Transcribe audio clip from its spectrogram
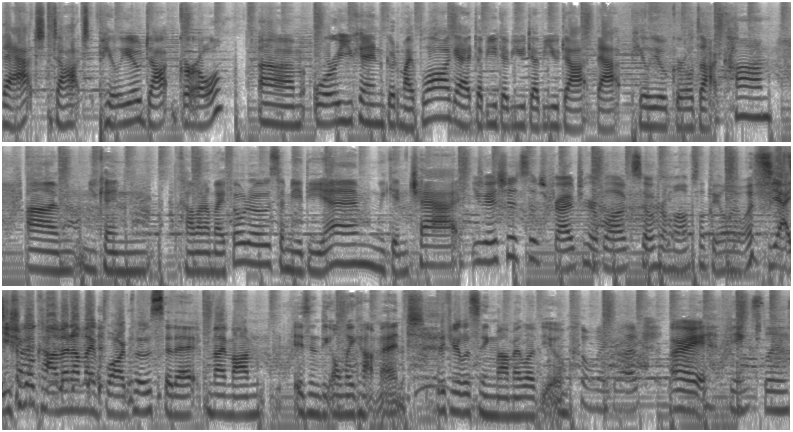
that.paleo.girl. Um, or you can go to my blog at www.thatpaleogirl.com. Um, you can comment on my photos, send me a DM, we can chat. You guys should subscribe to her blog so her mom's not the only one. Yeah, you should go comment on my blog post so that my mom isn't the only comment. But if you're listening, mom, I love you. Oh my god. All right. Thanks, Liz.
